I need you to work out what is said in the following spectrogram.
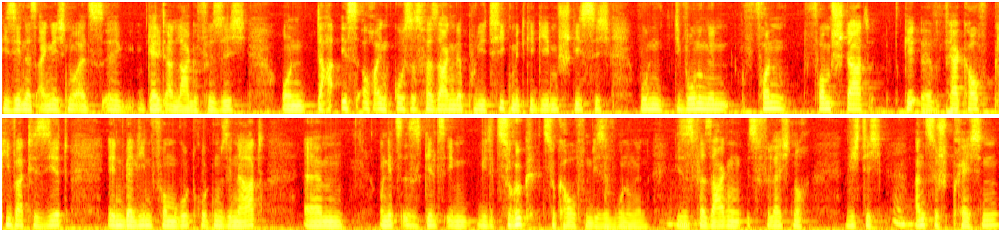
Die sehen das eigentlich nur als äh, Geldanlage für sich. Und da ist auch ein großes Versagen der Politik mitgegeben. Schließlich wurden die Wohnungen von, vom Staat äh, verkauft, privatisiert in Berlin vom rot-roten Senat. Ähm, und jetzt gilt es eben wieder zurückzukaufen, diese Wohnungen. Mhm. Dieses Versagen ist vielleicht noch wichtig mhm. anzusprechen.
